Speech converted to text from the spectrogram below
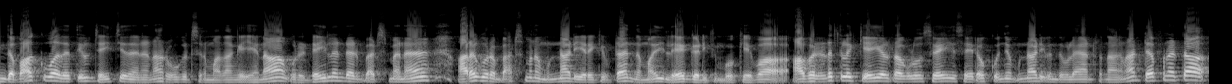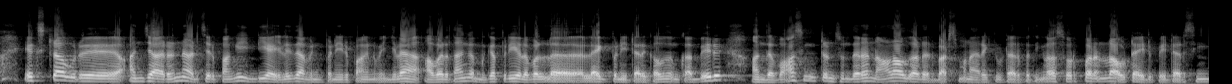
இந்த வாக்குவாதத்தில் ஜெயிச்சது என்னென்னா ரோஹித் சர்மா தாங்க. ஏன்னா ஒரு டெய்லண்டர் பேட்ஸ்மேனை அரகுர பேட்ஸ்மேனை முன்னாடி இறக்கி விட்டால் இந்த மாதிரி லேக் அடிக்கும் ஓகேவா அவர் இடத்துல கேஎல் ராகுலோ ஸ்ரேயஸ் ஐயரோ கொஞ்சம் முன்னாடி வந்து விளையாண்டுருந்தாங்கன்னா டெஃபினட்டாக எக்ஸ்ட்ரா ஒரு அஞ்சாறு ரன் அடிச்சிருப்பாங்க. இந்தியா எளிதாக வின் பண்ணியிருப்பாங்கன்னு வைங்களேன். அவர் தாங்க மிகப்பெரிய லெவலில் லேக் பண்ணிட்டார் கௌதம் கபீர். அந்த வாஷிங்டன் சுந்தரை நாலாவது ஆர்டர் பேட்ஸ்மேனை இறக்கி விட்டார். பார்த்தீங்களா? சொற்ப அவுட் ஆகிட்டு போயிட்டார். சிங்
